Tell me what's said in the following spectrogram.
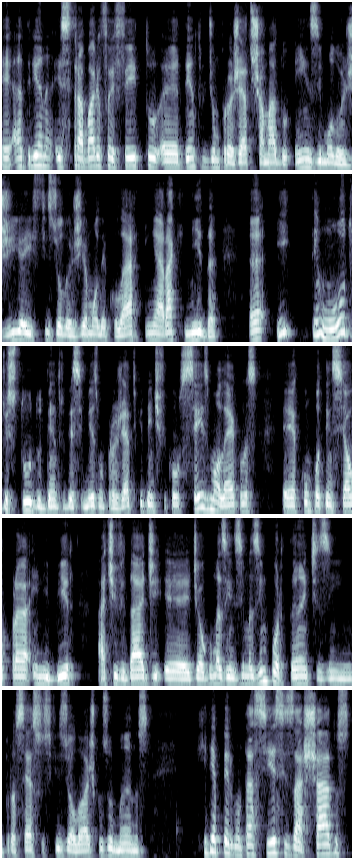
É, Adriana, esse trabalho foi feito é, dentro de um projeto chamado Enzimologia e Fisiologia Molecular em Aracnida. É, e tem um outro estudo dentro desse mesmo projeto que identificou seis moléculas é, com potencial para inibir a atividade é, de algumas enzimas importantes em processos fisiológicos humanos. Queria perguntar se esses achados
